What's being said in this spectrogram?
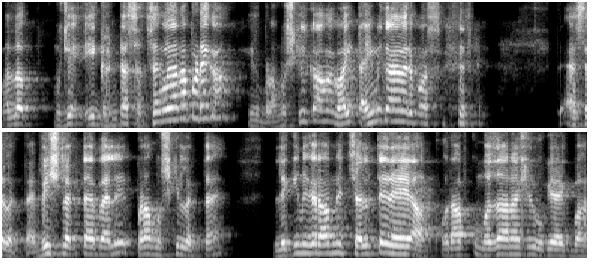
मतलब मुझे एक घंटा सत्संग लगाना पड़ेगा? ये तो बड़ा मुश्किल काम है भाई टाइम ही कहा है मेरे पास? तो ऐसे लगता है, विश लगता है पहले, बड़ा मुश्किल लगता है। लेकिन अगर आपने चलते रहे आप, और आपको मज़ा आना शुरू हो गया एक बार,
